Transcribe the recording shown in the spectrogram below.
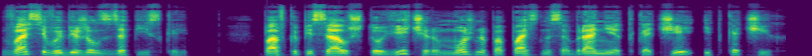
Вася выбежал с запиской. Павка писал, что вечером можно попасть на собрание ткачей и ткачих,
